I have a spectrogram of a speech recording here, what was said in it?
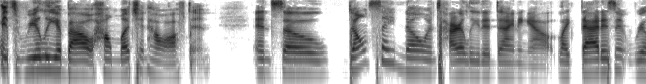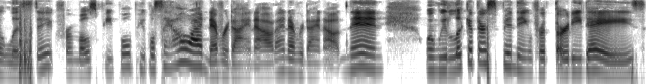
it's really about how much and how often and so don't say no entirely to dining out. Like that isn't realistic for most people. People say, "Oh, I never dine out. I never dine out." And then when we look at their spending for 30 days,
